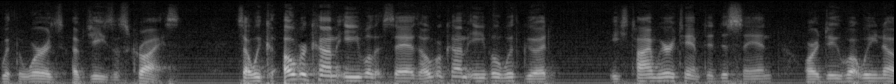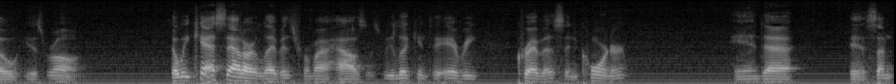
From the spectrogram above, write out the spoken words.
with the words of Jesus Christ. So we overcome evil, it says, overcome evil with good each time we are tempted to sin or do what we know is wrong. So we cast out our leavens from our houses. We look into every crevice and corner. And uh, some,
